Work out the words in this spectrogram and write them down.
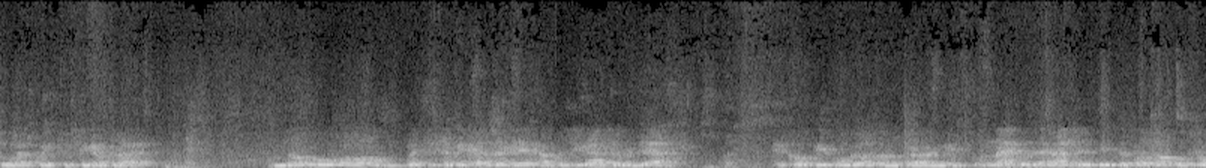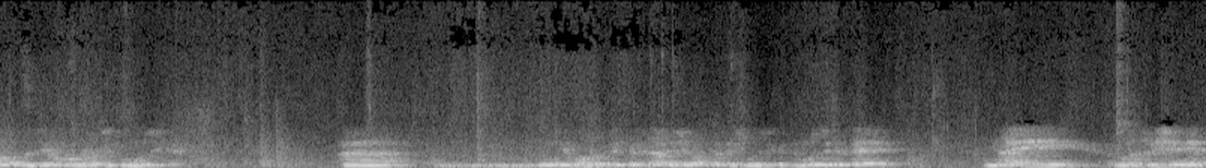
това, което сега правя. Много пъти са ми казали, ако сега се родя, какво бих могъл да направя? По най-добрия начин бих започнал отново да взимам уроци по музика. А, не мога да си представя живота без музиката. Музиката е най-възвишеният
